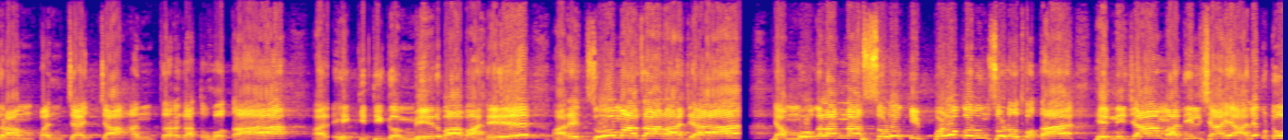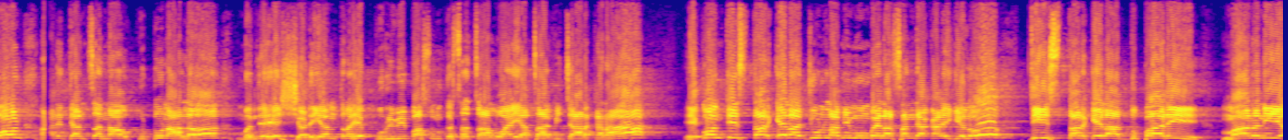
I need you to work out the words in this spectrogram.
ग्रामपंचायतच्या अंतर्गत होता. अरे ही किती गंभीर बाब आहे. अरे जो माझा राजा ह्या मोगलांना सळो की पळो करून सोडत होता हे निजाम आदिलशाह हे आले कुठून? आणि त्यांचं नाव कुठून आलं? म्हणजे हे षडयंत्र हे पूर्वीपासून कसं चालू आहे याचा विचार करा. एकोणतीस तारखेला जूनला मी मुंबईला संध्याकाळी गेलो. तीस तारखेला दुपारी माननीय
